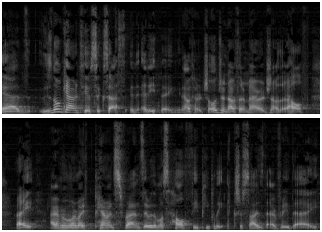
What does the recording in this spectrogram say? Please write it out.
and there's no guarantee of success in anything. Now with our children, now with our marriage, now with our health, right? I remember one of my parents' friends. They were the most healthy people. They exercised every day.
